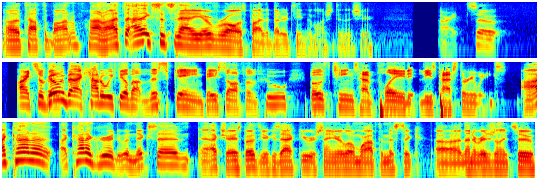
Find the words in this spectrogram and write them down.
uh, top to bottom. I don't know. I, th- I think Cincinnati overall is probably the better team than Washington this year. All right so All right, so going back, how do we feel about this game based off of who both teams have played these past three weeks? I kind of, I kind of agree with what Nick said. Actually, I guess both of you, because Zach, you were saying you're a little more optimistic uh, than originally too.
